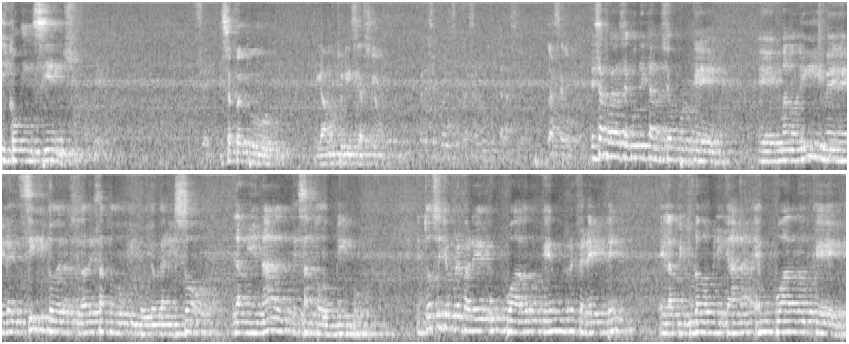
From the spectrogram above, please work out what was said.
y con incienso. Sí, Esa fue tu, digamos, tu iniciación. pero esa fue la segunda instalación. La segunda. Esa fue la segunda instalación porque eh, Manolín Jiménez era el síndico de la ciudad de Santo Domingo y organizó la Bienal de Santo Domingo. Entonces yo preparé un cuadro que es un referente en la pintura dominicana, es un cuadro que,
